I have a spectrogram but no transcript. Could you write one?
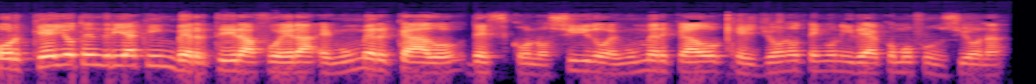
¿por qué yo tendría que invertir afuera en un mercado desconocido, en un mercado que yo no tengo ni idea cómo funciona,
